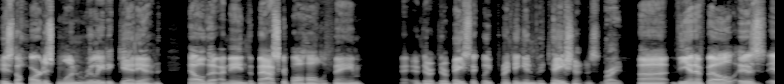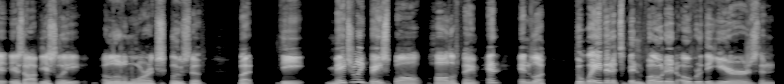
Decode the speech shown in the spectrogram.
is the hardest one really to get in. Hell, the, I mean, the Basketball Hall of Fame, uh, they're they're basically printing invitations. Right. Uh, the NFL is is obviously a little more exclusive, but the Major League Baseball Hall of Fame and and look the way that it's been voted over the years and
